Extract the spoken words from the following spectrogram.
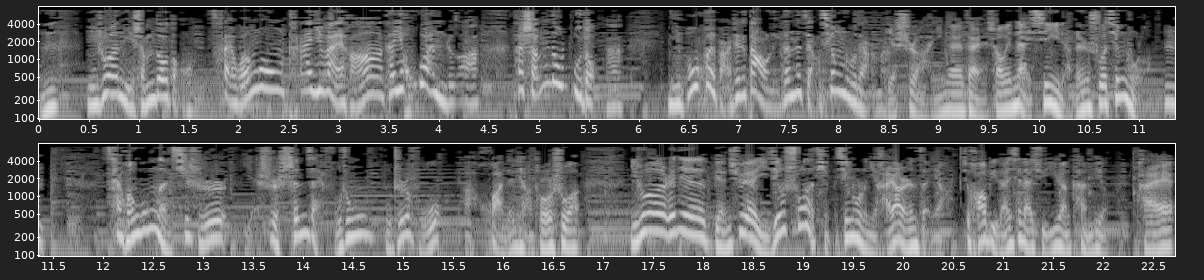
嗯，你说你什么都懂，蔡桓公他一外行，他一患者，他什么都不懂啊。你不会把这个道理跟他讲清楚点吗？也是啊，应该再稍微耐心一点，跟人说清楚了。嗯，蔡桓公呢，其实也是身在福中不知福啊。话得两头说，你说人家扁鹊已经说的挺清楚了，你还让人怎样？就好比咱现在去医院看病，排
